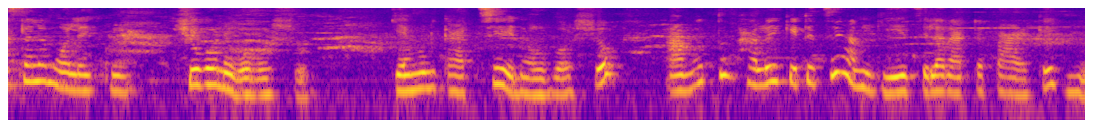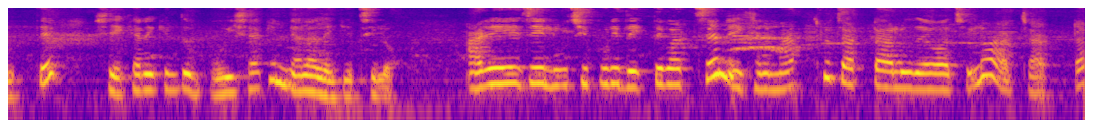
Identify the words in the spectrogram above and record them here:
আসসালামু আলাইকুম, শুভ নববর্ষ। কেমন কাটছে নববর্ষ? আমার তো ভালোই কেটেছে। আমি গিয়েছিলাম একটা পার্কে ঘুরতে। সেখানে কিন্তু বৈশাখী মেলা লেগেছিল। আর এই যে লুচি পুরি দেখতে পাচ্ছেন, এখানে মাত্র চারটা আলু দেওয়া ছিল আর চারটা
